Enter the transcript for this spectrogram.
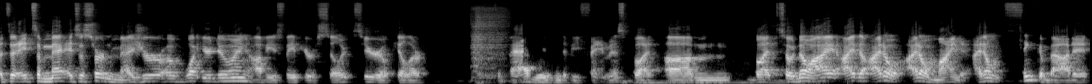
It's a it's a, me, it's a certain measure of what you're doing. Obviously, if you're a serial killer, it's a bad reason to be famous. But um, but so no, I, I I don't I don't mind it. I don't think about it.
